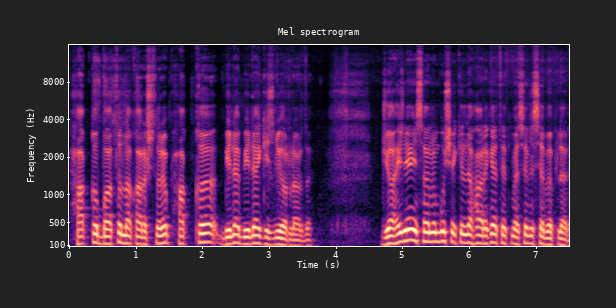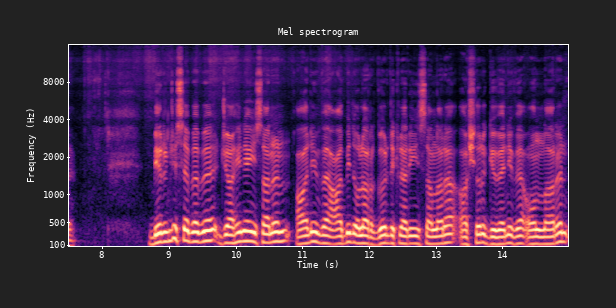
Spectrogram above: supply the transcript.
hakkı batılla karıştırıp hakkı bile bile gizliyorlardı. Cahiliye insanın bu şekilde hareket etmesinin sebepleri Birinci sebebi cahiliye insanın alim ve abid olarak gördükleri insanlara aşırı güveni ve onların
